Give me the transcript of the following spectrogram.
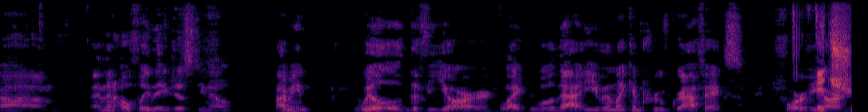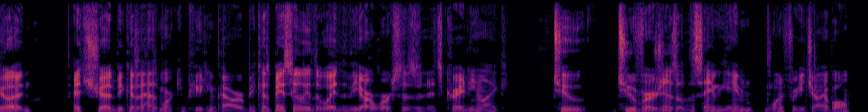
Um, and then hopefully they just, you know, I mean, will the VR like will that even like improve graphics for VR? It should. It should because it has more computing power. Because basically, the way the VR works is it's creating like two two versions of the same game, one for each eyeball.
